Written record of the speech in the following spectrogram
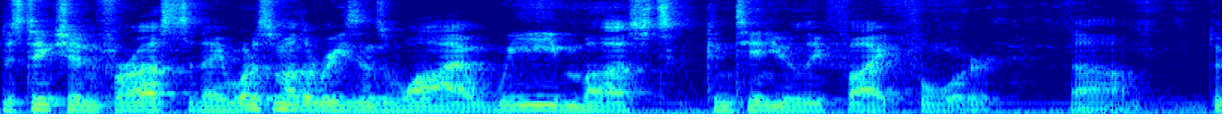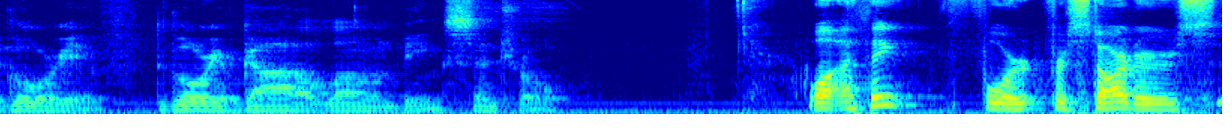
distinction for us today? What are some other reasons why we must continually fight for um, the glory of the glory of God alone being central? Well, I think for for starters,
